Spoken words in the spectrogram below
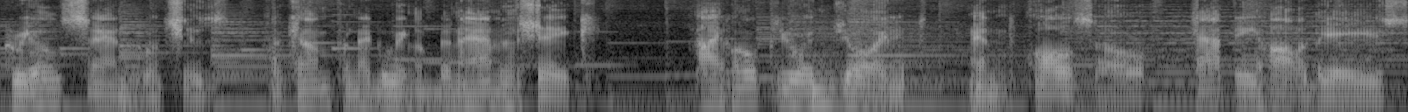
grilled sandwiches, accompanied with a banana shake. I hope you enjoy it, and also, happy holidays.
